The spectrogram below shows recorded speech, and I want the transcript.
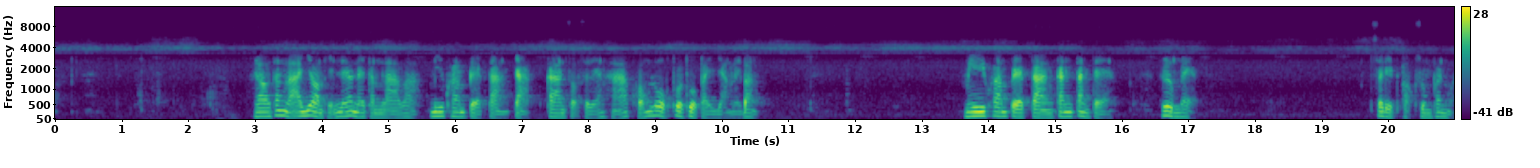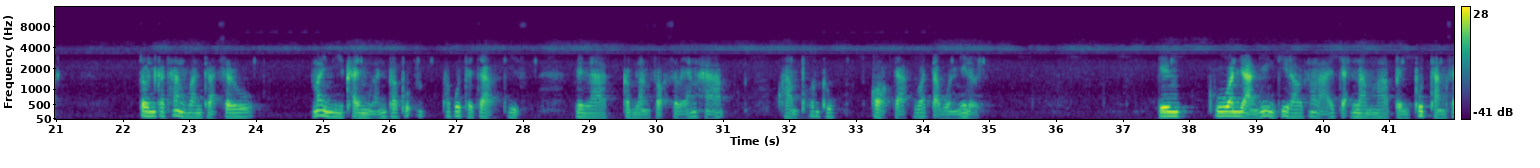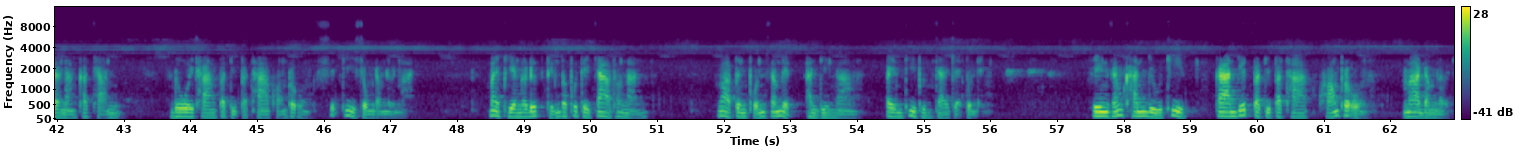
เราทั้งหลายย่อมเห็นแล้วในตำราว่ามีความแตกต่างจากการสาะแสวงหาของโลกทั่ว ๆ ไปอย่างไรบ้าง มีความแตกต่างกันตั้งแต่เริ่มแรก เสด็จออกทรงพระนวด จนกระทั่งวันตรัสรู้ ไม่มีใครเหมือนพระพุพระพุทธเจ้าที่เวลากำลังเสาะแสวงหา ความพ้นทุกข์ออกจากวัฏวนนี้เลย จึงควรอย่างยิ่งที่เราทั้งหลายจะนำมาเป็นพุทธังแสนังคัจฉามิโดยทางปฏิปทาของพระองค์ที่ทรงดำเนินมา ไม่เพียงระลึกถึงพระพุทธเจ้าเท่านั้น ว่าเป็นผลสำเร็จอันดีงาม เป็นที่พึงใจแก่ตนเอง สิ่งสำคัญอยู่ที่การยึดปฏิปทาของพระองค์มาดำเนิน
